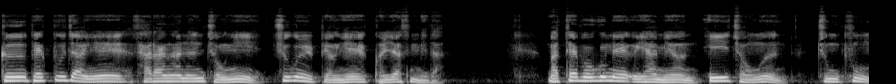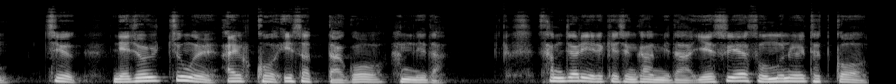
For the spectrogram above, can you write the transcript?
그 백부장의 사랑하는 종이 죽을 병에 걸렸습니다. 마태복음에 의하면 이 종은 중풍, 즉 뇌졸중을 앓고 있었다고 합니다. 3절이 이렇게 증가합니다. 예수의 소문을 듣고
